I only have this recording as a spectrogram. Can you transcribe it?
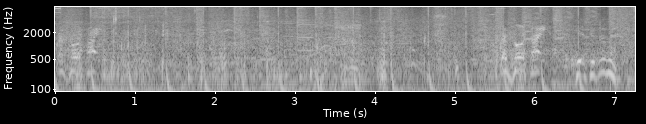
Let's go tight. Let's go tight. Yes,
